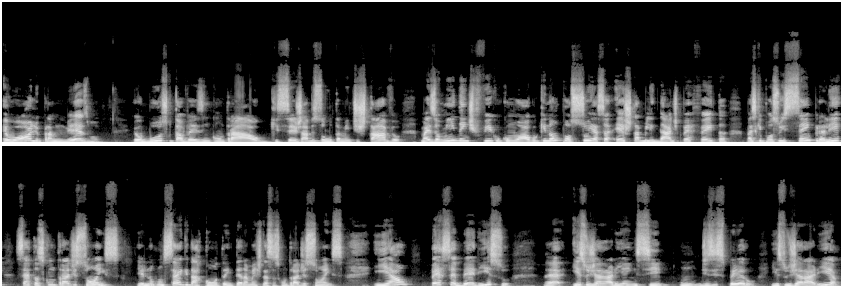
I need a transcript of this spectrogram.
eu olho para mim mesmo, eu busco talvez encontrar algo que seja absolutamente estável, mas eu me identifico como algo que não possui essa estabilidade perfeita, mas que possui sempre ali certas contradições. E ele não consegue dar conta inteiramente dessas contradições. E ao perceber isso, né, isso geraria em si um desespero. Isso geraria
